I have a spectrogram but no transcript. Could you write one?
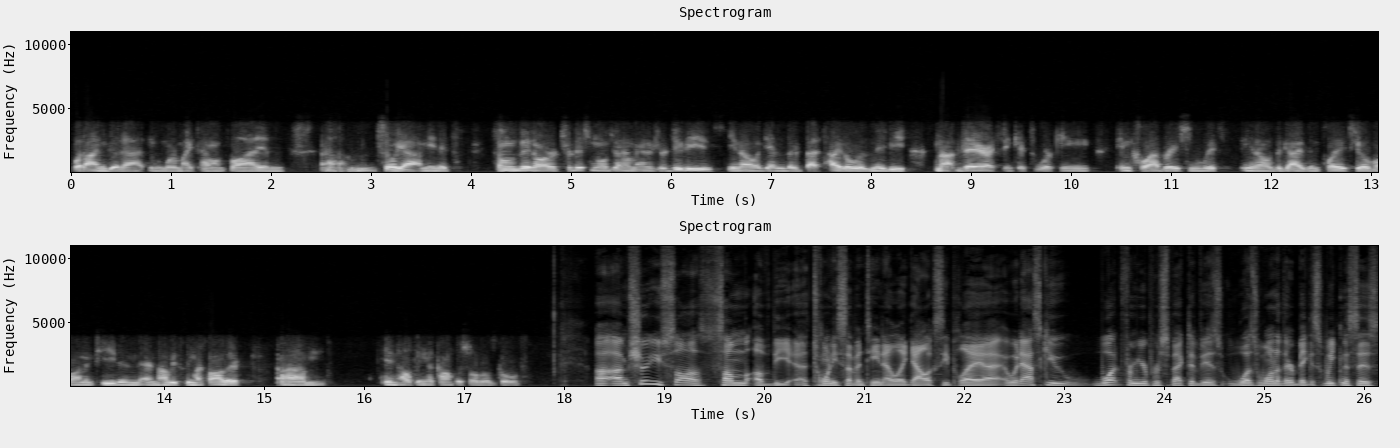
what I'm good at and where my talents lie. And um, so, yeah, I mean, it's, some of it are traditional general manager duties. You know, again, the, that title is maybe not there. I think it's working in collaboration with, you know, the guys in place, Jovan and Pete, and, and obviously my father, um, in helping accomplish all those goals. Uh, I'm sure you saw some of the uh, 2017 LA Galaxy play. I would ask you what, from your perspective, is was one of their biggest weaknesses,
